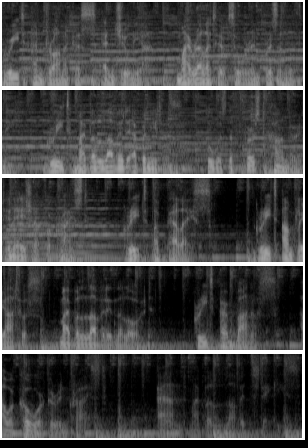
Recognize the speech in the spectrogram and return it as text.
Greet Andronicus and Junia, my relatives who were in prison with me. Greet my beloved Epaenetus, who was the first convert in Asia for Christ. Greet Apelles. Greet Ampliatus, my beloved in the Lord. Greet Urbanus, our co-worker in Christ. And my beloved Stachys.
